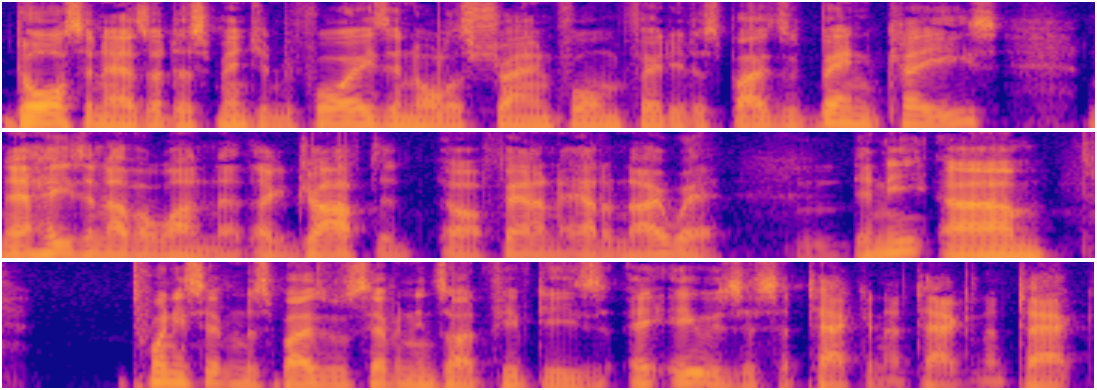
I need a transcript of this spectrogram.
Dawson, as I just mentioned before, he's in all Australian form, 30 disposals. Ben Keays, now he's another one that they drafted, oh, found out of nowhere, didn't he? Um, 27 disposals, seven inside 50s. He, he was just attack and attack and attack.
